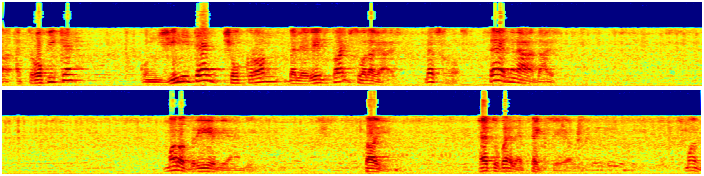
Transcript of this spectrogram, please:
atrophica congenital شكرا بلا rare types ولا عارف بس خلاص. فاهم أنا عارف مرض رير يعني. طيب. هاتوا بقى الاتاكس يلا. المهم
